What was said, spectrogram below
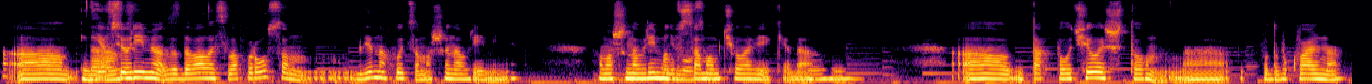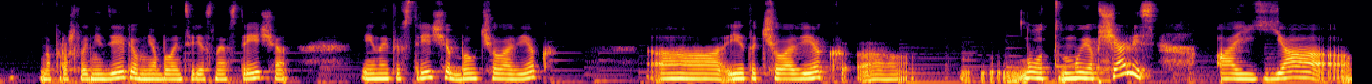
А, да. Я все время задавалась вопросом, где находится машина времени. А машина времени в самом человеке, да. Угу. Так получилось, что вот буквально на прошлой неделе у меня была интересная встреча, и на этой встрече был человек, и этот человек, а, ну вот мы общались, а я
